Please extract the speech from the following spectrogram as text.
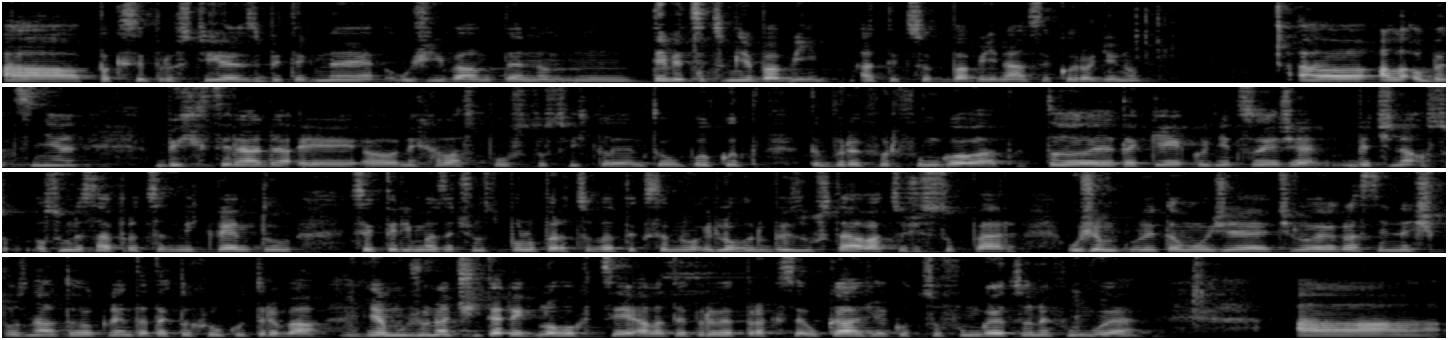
a pak si prostě zbytek dne užívám ten, mm, ty věci, co mě baví a ty, co baví nás jako rodinu. Ale obecně bych si ráda i e, nechala spoustu svých klientů, pokud to bude furt fungovat. To je taky jako něco, že většina, 80% mých klientů, se kterými začnu spolupracovat, tak se mnou i dlouhodobě zůstává, což je super. Už jen kvůli tomu, že člověk vlastně než pozná toho klienta, tak to chvilku trvá. Mm-hmm. Já můžu načítat, jak dlouho chci, ale teprve praxe ukáže, jako co funguje, co nefunguje. Mm-hmm a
